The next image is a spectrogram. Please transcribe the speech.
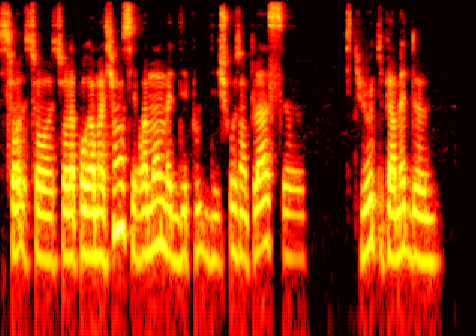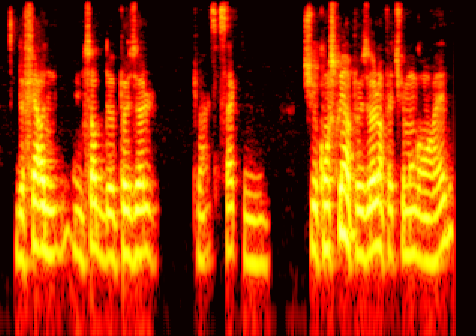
sur, sur, sur, la programmation, c'est vraiment mettre des, des, choses en place, euh, si tu veux, qui permettent de, de faire une, une sorte de puzzle. C'est ça qui. Je construis un puzzle, en fait, je fais mon grand raid.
